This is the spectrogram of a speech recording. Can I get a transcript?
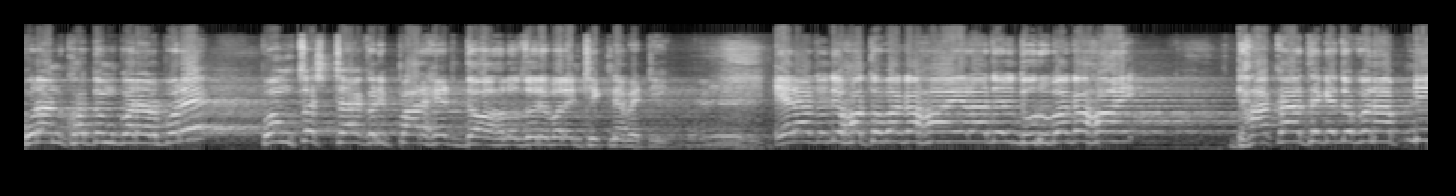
কোরআন খতম করার পরে পঞ্চাশ টাকা করে পার হেড দেওয়া হলো, জোরে বলেন ঠিক না বেটি? এরা যদি হতবাগা হয়, এরা যদি দুর্ভাগা হয়, ঢাকা থেকে যখন আপনি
